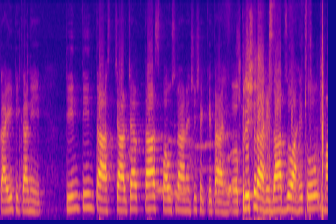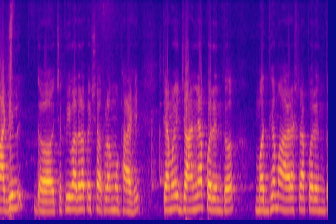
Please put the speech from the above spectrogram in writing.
काही ठिकाणी तीन तीन तास चार चार तास पाऊस राहण्याची शक्यता आहे. प्रेशर आहे. दाब जो आहे तो मागील चक्रीवादळापेक्षा थोडा मोठा आहे. त्यामुळे जालन्यापर्यंत मध्य महाराष्ट्रापर्यंत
